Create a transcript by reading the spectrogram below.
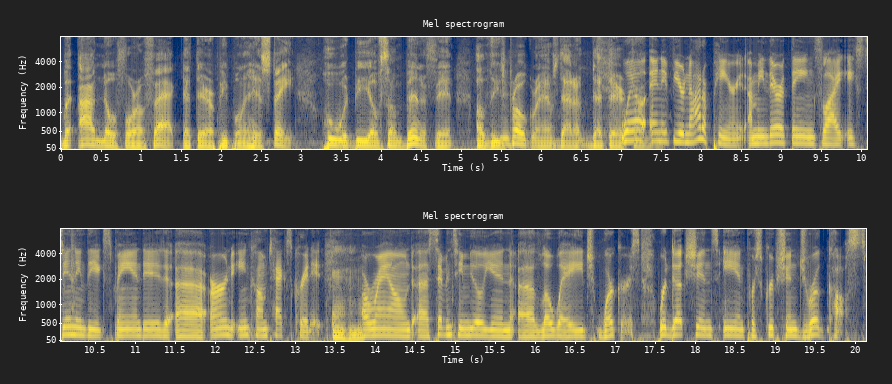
but I know for a fact that there are people in his state who would be of some benefit of these mm-hmm. programs that are that they're well and if you're not a parent i mean there are things like extending the expanded uh, earned income tax credit mm-hmm. around uh, 17 million uh, low wage workers reductions in prescription drug costs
